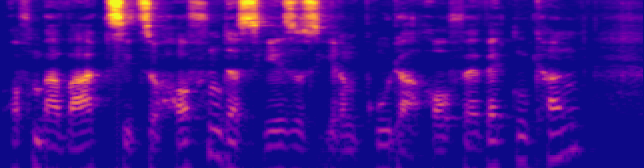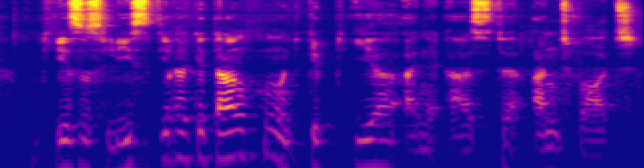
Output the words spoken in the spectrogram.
Offenbar wagt sie zu hoffen, dass Jesus ihren Bruder auferwecken kann. Und Jesus liest ihre Gedanken und gibt ihr eine erste Antwort.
